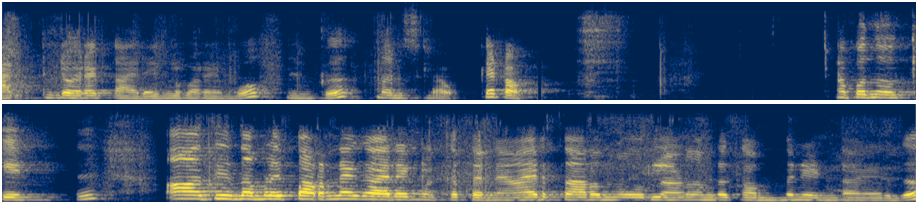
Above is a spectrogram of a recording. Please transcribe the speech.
ആക്ടിന്റെ ഓരോ കാര്യങ്ങൾ പറയുമ്പോൾ നിങ്ങൾക്ക് മനസ്സിലാവും. കേട്ടോ? അപ്പൊ നോക്കിയേ ആദ്യം നമ്മൾ ഈ പറഞ്ഞ കാര്യങ്ങളൊക്കെ തന്നെ ആയിരത്തി അറുന്നൂറിലാണ് നമ്മുടെ കമ്പനി ഉണ്ടായത്.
